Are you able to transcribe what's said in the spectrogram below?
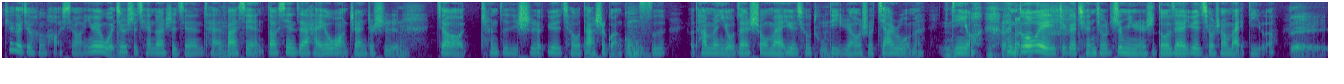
这个就很好笑，因为我就是前段时间才发现，到现在还有网站就是叫称自己是月球大使馆公司。他们有在售卖月球土地，然后说加入我们，已经有 很多位这个全球知名人士都在月球上买地了。对，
